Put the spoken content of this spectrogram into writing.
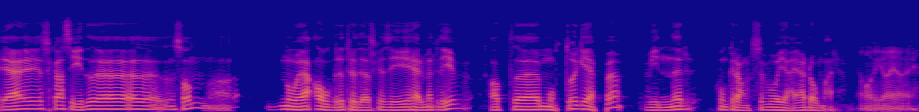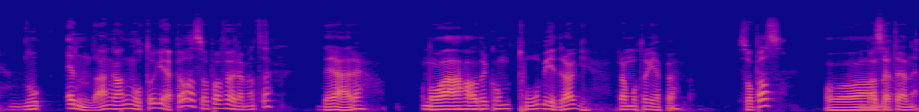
jeg skal si det sånn, noe jeg aldri trodde jeg skulle si i hele mitt liv, at uh, MotoGP vinner konkurranse hvor jeg er dommer. Oi, oi, oi. No, enda en gang MotoGP, altså, på førermøtet. Det er det. Nå har det kommet to bidrag fra MotoGP. Såpass. Og Bare sett det enig.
